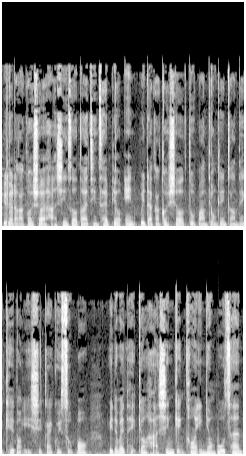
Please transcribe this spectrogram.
遇到六个高校的学生所带精彩表演，为大家高校厨房中建工程启动仪式解开序幕。为着要提供学生健康营养补餐，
